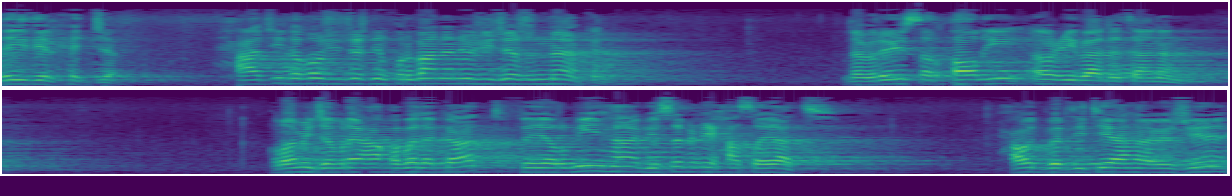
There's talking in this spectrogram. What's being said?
دەی ذی الحجە حاجی لە ڕۆژی جەژنی قوربانە نوێژی جەژن ناکەن. لەبەرەوەی سەرقاڵی ئەو عیبادەتانن. رمي جمرة عقبة دەکات فيرميها بسبع حصيات حەوت بەردی تێ هاوێژێ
